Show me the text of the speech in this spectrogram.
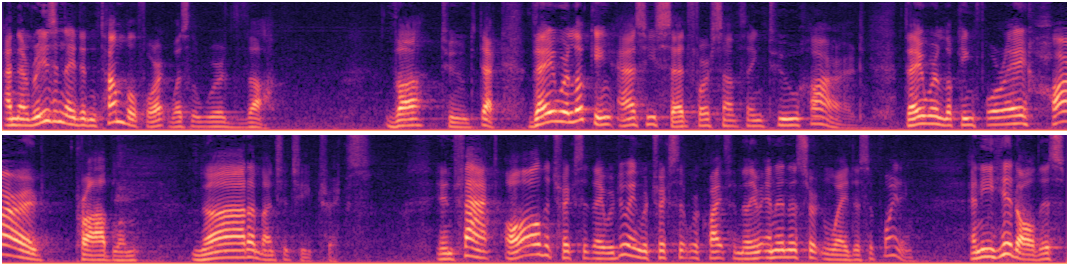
And the reason they didn't tumble for it was the word the. The tuned deck. They were looking, as he said, for something too hard. They were looking for a hard problem, not a bunch of cheap tricks. In fact, all the tricks that they were doing were tricks that were quite familiar and in a certain way disappointing. And he hid all this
